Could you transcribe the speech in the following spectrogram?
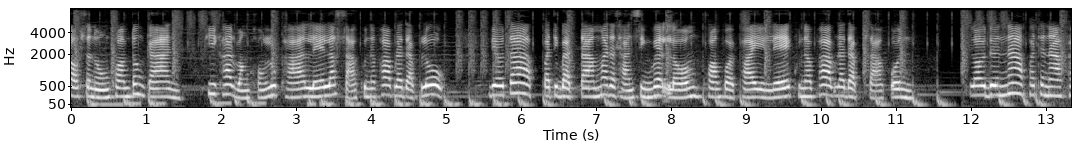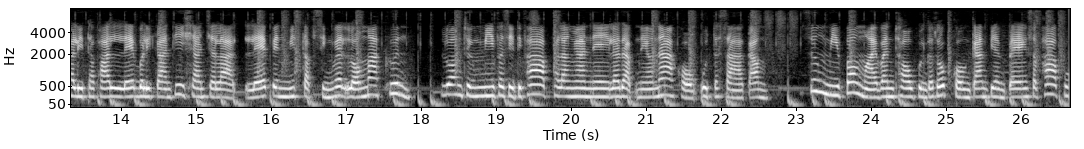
ตอบสนองความต้องการที่คาดหวังของลูกค้าและรักษาคุณภาพระดับโลก เดลต้าปฏิบัติตามมาตรฐานสิ่งแวดล้อม ความปลอดภัย และคุณภาพระดับสากล เราเดินหน้าพัฒนาผลิตภัณฑ์ และบริการที่ชาญฉลาด และเป็นมิตรกับสิ่งแวดล้อมมากขึ้น รวมถึงมีประสิทธิภาพพลังงานในระดับแนวหน้าของอุตสาหกรรม ซึ่งมีเป้าหมายบรรเทาผลกระทบของการเปลี่ยนแปลงสภาพภู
